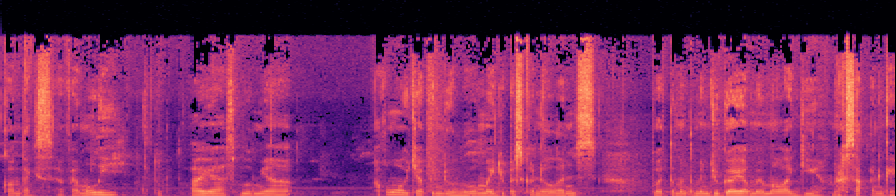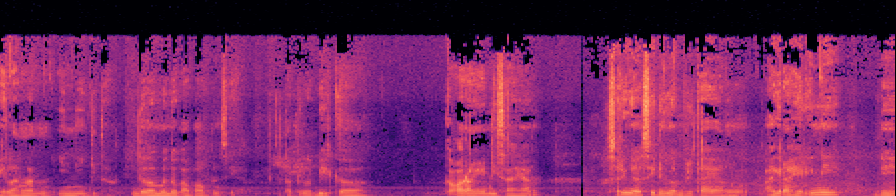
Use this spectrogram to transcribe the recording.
konteks family gitu. Ah ya sebelumnya aku mau ucapin dulu my deepest condolence buat teman-teman juga yang memang lagi merasakan kehilangan ini gitu. Dalam bentuk apa pun sih. Tapi lebih ke ke orang yang disayang. Sering gak sih dengar berita yang akhir-akhir ini di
